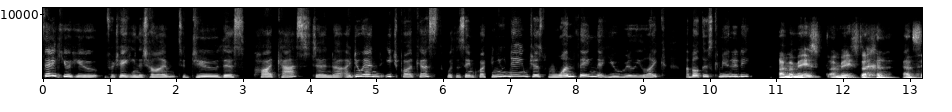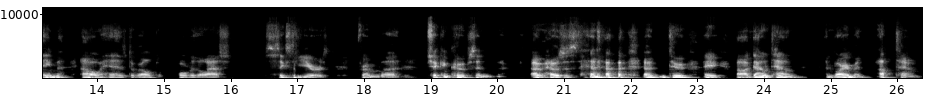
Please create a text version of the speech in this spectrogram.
thank you, Hugh, for taking the time to do this podcast. And uh, I do end each podcast with the same question. Can you name just one thing that you really like about this community? I'm amazed, amazed at seeing how it has developed over the last 60 years from uh, chicken coops and outhouses to a uh, downtown environment, uptown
